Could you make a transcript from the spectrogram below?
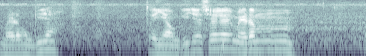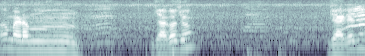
મેડમ ઊંઘી જા તો અહીંયા ઊંઘી જશે મેડમ ઓ મેડમ જાગો છો જાગે છે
